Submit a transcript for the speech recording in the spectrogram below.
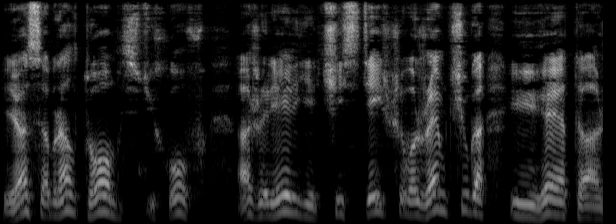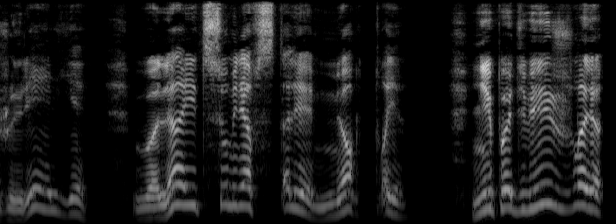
я собрал том стихов, ожерелье чистейшего жемчуга, и это ожерелье валяется у меня в столе мертвое, неподвижное,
